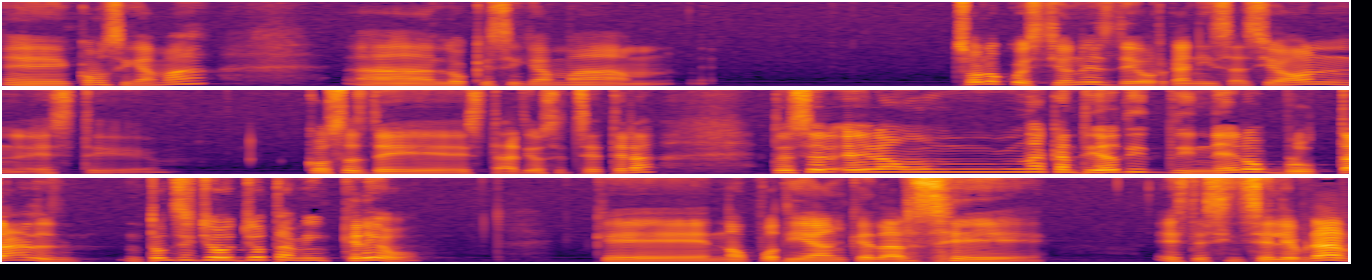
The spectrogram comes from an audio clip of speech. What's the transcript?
eh, ¿cómo se llama? Ah, lo que se llama solo cuestiones de organización, este, cosas de estadios, etcétera. Entonces era una cantidad de dinero brutal. Entonces yo, yo también creo que no podían quedarse este, sin celebrar.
